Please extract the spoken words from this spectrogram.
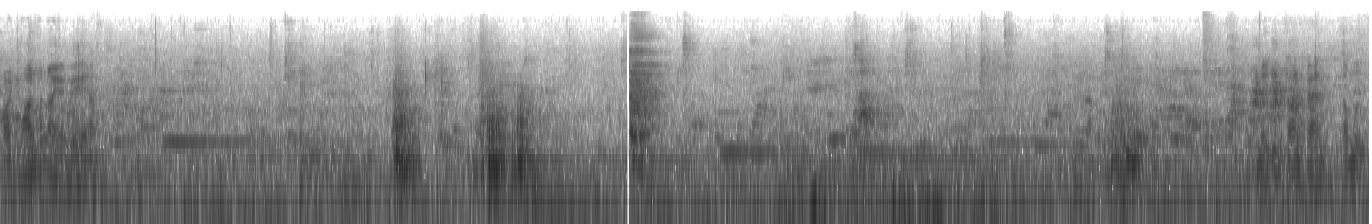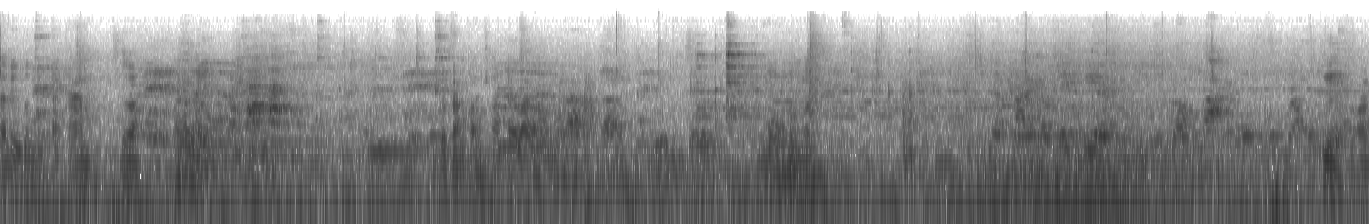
ขอช้อนเขาหน่อยพี่นะ กร้ามเออเขาทำไงไปฟังก่อนช้อนแปลว่าอะไรหมูมั้งนี่ช้อน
